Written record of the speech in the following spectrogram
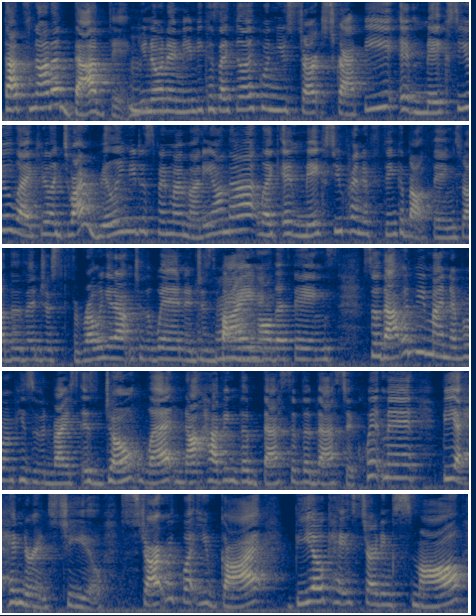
that's not a bad thing. You know mm-hmm. what I mean? Because I feel like when you start scrappy, it makes you like, you're like, do I really need to spend my money on that? Like, it makes you kind of think about things rather than just throwing it out into the wind and just That's buying all the things. So, that would be my number one piece of advice is don't let not having the best of the best equipment be a hindrance to you. Start with what you've got. Be okay starting small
